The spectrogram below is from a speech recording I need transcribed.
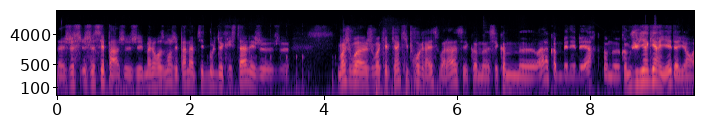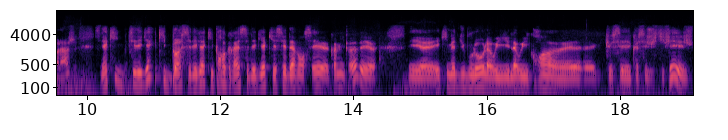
Euh, Je, je sais pas. Je, malheureusement, j'ai pas ma petite boule de cristal et je... moi, je vois, je vois quelqu'un qui progresse. Voilà, c'est comme, c'est comme, euh, voilà, comme Ben Hébert, comme, euh, comme Julien Guerrier d'ailleurs. Voilà, c'est des gars qui, c'est des gars qui bossent, c'est des gars qui progressent, c'est des gars qui essaient d'avancer euh, comme ils peuvent et, et, euh, et qui mettent du boulot là où ils, là où ils croient euh, que c'est, que c'est justifié. Et je,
